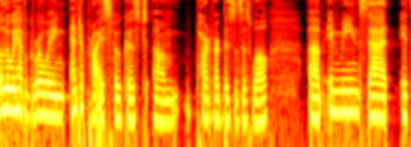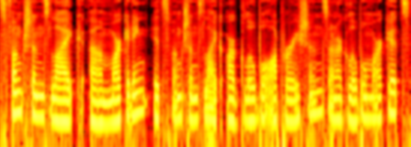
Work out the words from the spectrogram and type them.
Although we have a growing enterprise focused um, part of our business as well, um, it means that it's functions like um, marketing, it's functions like our global operations and our global markets,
